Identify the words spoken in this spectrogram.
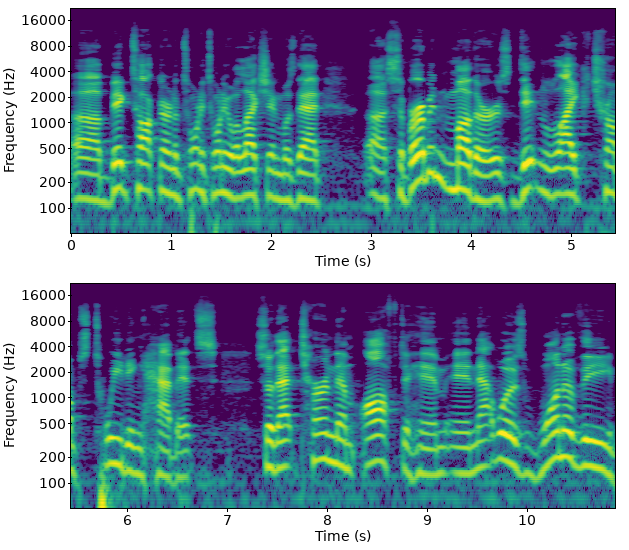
uh, big talk during the 2020 election was that uh, suburban mothers didn't like Trump's tweeting habits, so that turned them off to him, and that was one of the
